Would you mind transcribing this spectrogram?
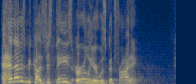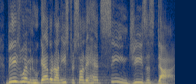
And that is because just days earlier was Good Friday. These women who gathered on Easter Sunday had seen Jesus die.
